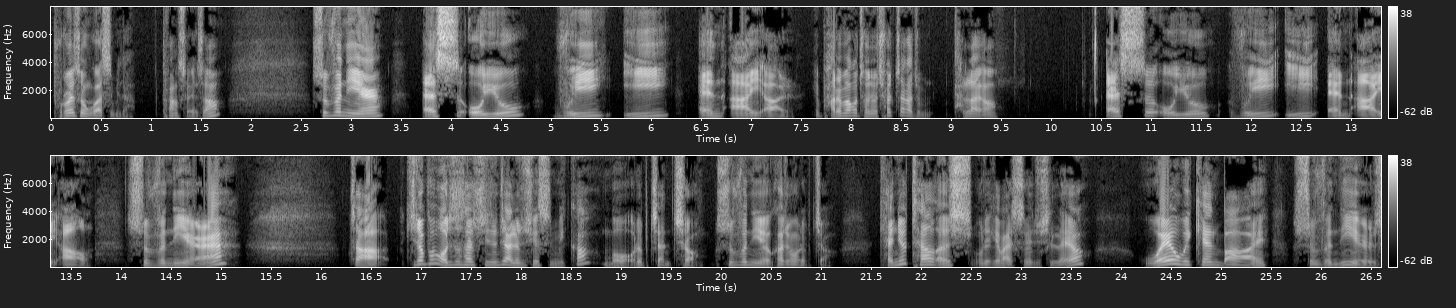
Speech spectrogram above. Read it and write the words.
불어에서 온 것 같습니다. 프랑스에서. souvenir, S-O-U-V-E-N-I-R. 발음하고 전혀 철자가 좀 달라요. S-O-U-V-E-N-I-R. souvenir. 자, 기념품 어디서 살 수 있는지 알려주시겠습니까? 뭐 어렵지 않죠. souvenir가 좀 어렵죠. Can you tell us, 우리에게 말씀해 주실래요? Where we can buy souvenirs.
